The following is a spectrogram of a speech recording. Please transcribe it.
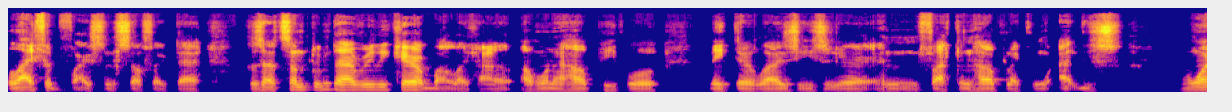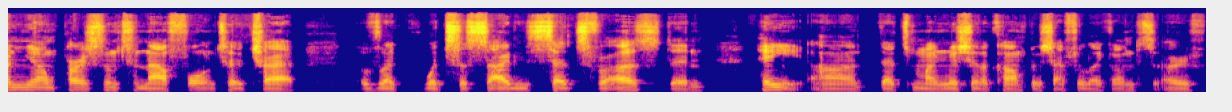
life advice and stuff like that because that's something that I really care about. Like I, I want to help people make their lives easier, and if I can help like at least one young person to not fall into a trap of like what society sets for us, then hey, uh, that's my mission accomplished. I feel like on this earth.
